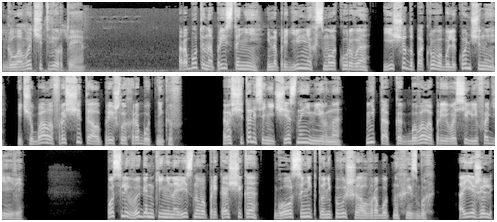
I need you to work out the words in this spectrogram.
Глава четвертая. Работы на пристани и на предельнях Смолокурова еще до покрова были кончены, и Чубалов рассчитал пришлых работников. Рассчитались они честно и мирно, не так, как бывало при Василии Фадееве. После выгонки ненавистного приказчика голоса никто не повышал в работных избах, а ежель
